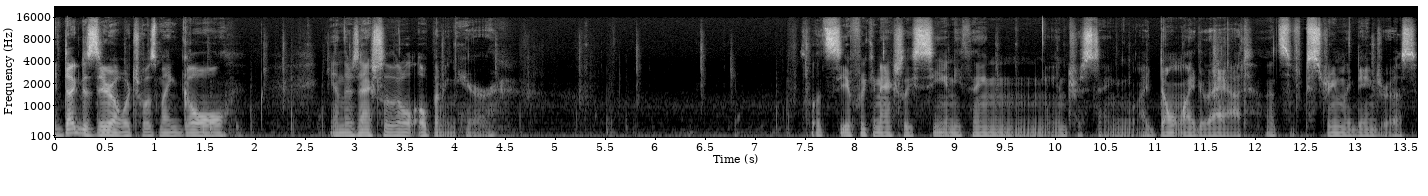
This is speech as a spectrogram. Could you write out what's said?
Alright, dug to zero, which was my goal. And there's actually a little opening here. So let's see if we can actually see anything interesting. I don't like that. That's extremely dangerous.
